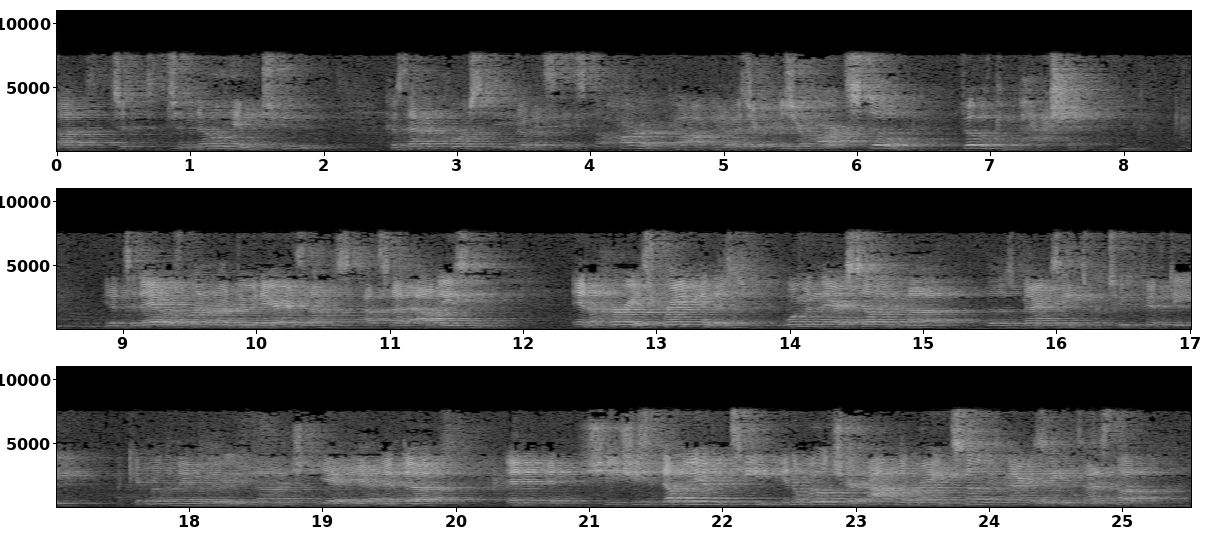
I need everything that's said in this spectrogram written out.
uh, to, to know Him too. Because that, of course, you know, it's, it's the heart of God. You know, is your, is your heart still filled with compassion? You know, today I was running around doing errands and I was outside Aldi's and in a hurry. It's raining and there's a woman there selling uh, those magazines for two fifty. I can't remember the name of it. Uh, yeah, yeah, and uh, and and she she's a WMT in a wheelchair out in the rain selling these magazines. I just thought,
